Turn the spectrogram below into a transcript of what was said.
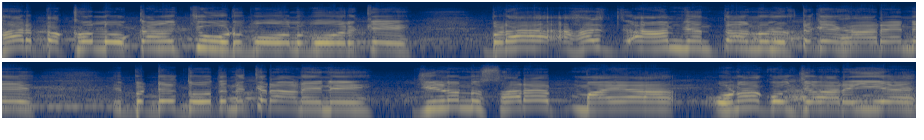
ਹਰ ਪੱਖੋਂ ਲੋਕਾਂ ਨੂੰ ਝੂਠ ਬੋਲ ਬੋਲ ਕੇ, ਬੜਾ ਹਰ ਆਮ ਜਨਤਾ ਨੂੰ ਲੁੱਟ ਕੇ ਖਾ ਰਹੇ ਨੇ, ਇਹ ਵੱਡੇ ਦੋ ਤਿੰਨ ਘਰਾਣੇ ਨੇ, ਜਿਨ੍ਹਾਂ ਨੂੰ ਸਾਰਾ ਮਾਇਆ ਉਹਨਾਂ ਕੋਲ ਜਾ ਰਹੀ ਹੈ।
